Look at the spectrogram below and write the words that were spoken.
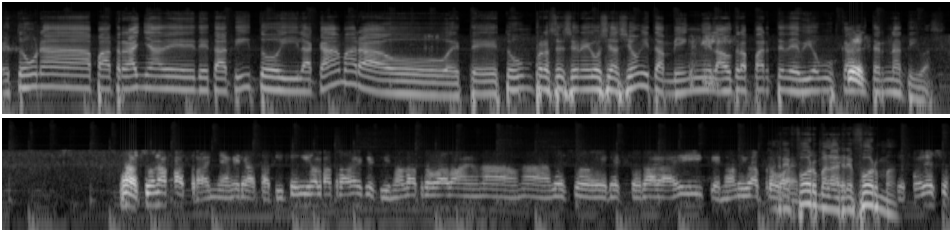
¿Esto es una patraña de, de Tatito y la Cámara o este, esto es un proceso de negociación y también la otra parte debió buscar Sí. alternativas? No, es una patraña. Mira, Tatito dijo la otra vez que si no la aprobaban en una, una de esos electoral ahí, que no la iba a La aprobar. reforma, la reforma. Después de eso,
